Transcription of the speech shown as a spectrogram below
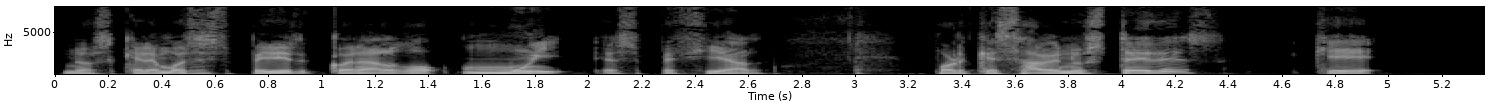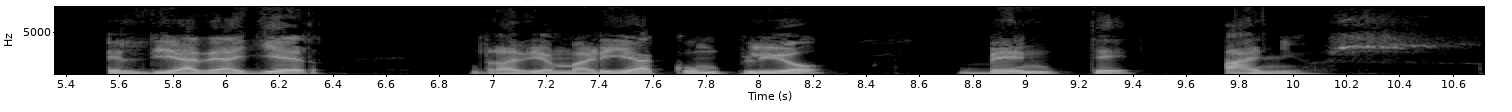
nos queremos despedir con algo muy especial, porque saben ustedes que el día de ayer Radio María cumplió 20 años.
